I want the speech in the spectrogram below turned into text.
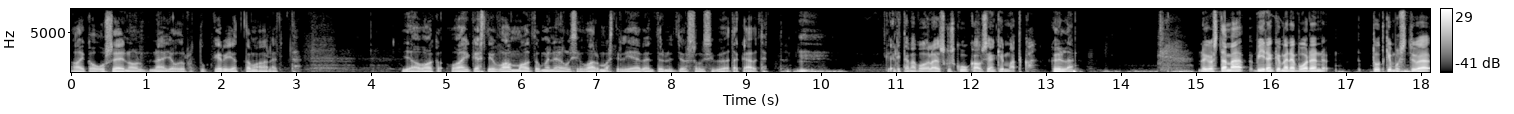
Aika usein on näin jouduttu kirjoittamaan, että ja vaikeasti vammautuminen olisi varmasti lieventynyt, jos olisi vyötä käytetty. Mm. Eli tämä voi olla joskus kuukausienkin matka. Kyllä. No jos tämä 50 vuoden tutkimustyö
